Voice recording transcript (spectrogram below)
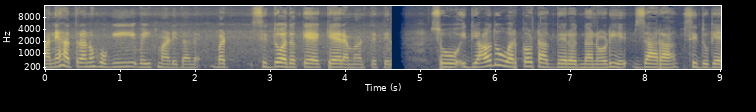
ಮನೆ ಹತ್ರನೂ ಹೋಗಿ ವೆಯ್ಟ್ ಮಾಡಿದ್ದಾಳೆ. ಬಟ್ ಸಿದ್ದು ಅದಕ್ಕೆ ಕೇರೆ ಮಾಡ್ತಿರ್ತಿಲ್ಲ. ಸೊ ಇದ್ಯಾವುದು ವರ್ಕೌಟ್ ಆಗದೆ ಇರೋದನ್ನ ನೋಡಿ ಝಾರಾ ಸಿದ್ದುಗೆ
